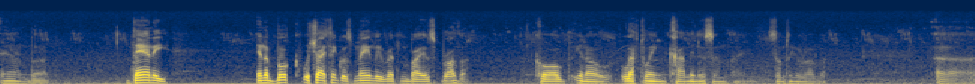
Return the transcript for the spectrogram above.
And uh, Danny, in a book which I think was mainly written by his brother, called, you know, Left Wing Communism, uh, something or other. Uh,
